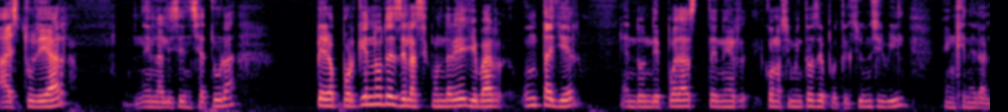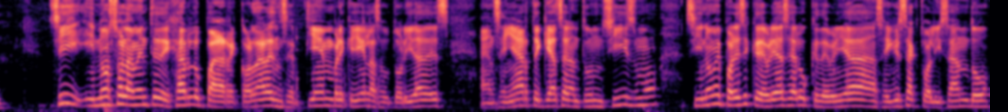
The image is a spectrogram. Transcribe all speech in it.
a estudiar en la licenciatura, pero ¿por qué no desde la secundaria llevar un taller en donde puedas tener conocimientos de protección civil en general? Sí, y no solamente dejarlo para recordar en septiembre que lleguen las autoridades a enseñarte qué hacer ante un sismo, sino me parece que debería ser algo que debería seguirse actualizando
